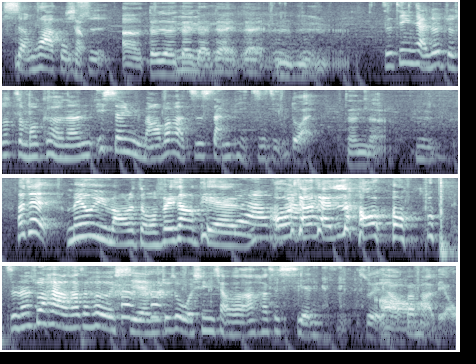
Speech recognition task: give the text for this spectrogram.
神话故事，呃，对对对对对对，嗯嗯嗯嗯，只听起来就觉得说，怎么可能一身羽毛有办法织三匹织锦缎？真的，嗯，而且没有羽毛了怎么飞上天？对啊哦我想起来就是好恐怖。只能说还有他是鹤仙，就是我心里想说啊他是仙子，所以他有办法疗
